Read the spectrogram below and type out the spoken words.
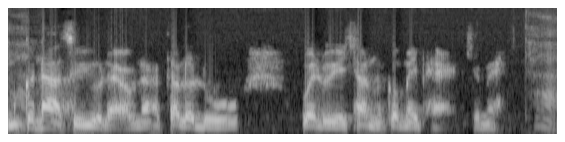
มันก็น่าซื้ออยู่แล้วนะ ถ้าเราดู valuation มันก็ไม่แพงใช่ไหมค่ะ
